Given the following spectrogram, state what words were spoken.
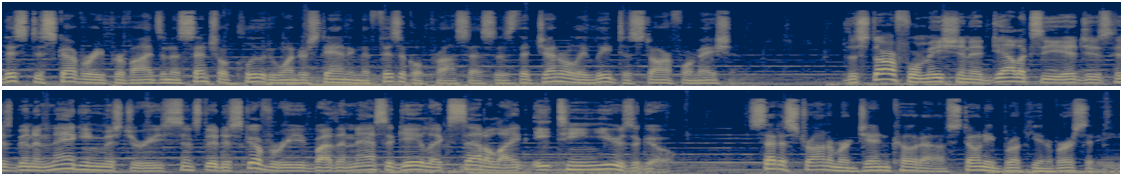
This discovery provides an essential clue to understanding the physical processes that generally lead to star formation. The star formation at galaxy edges has been a nagging mystery since their discovery by the NASA GALEX satellite 18 years ago. Said astronomer Jin Koda of Stony Brook University,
